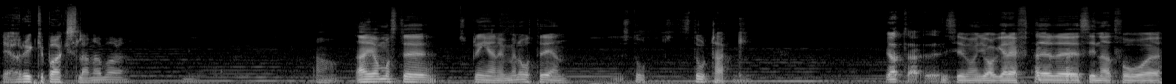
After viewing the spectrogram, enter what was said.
Jag rycker på axlarna bara. Ja. Jag måste springa nu men återigen. Stort, stort tack. Jag ta, Ni ser hur hon jagar efter eh, sina två, eh,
